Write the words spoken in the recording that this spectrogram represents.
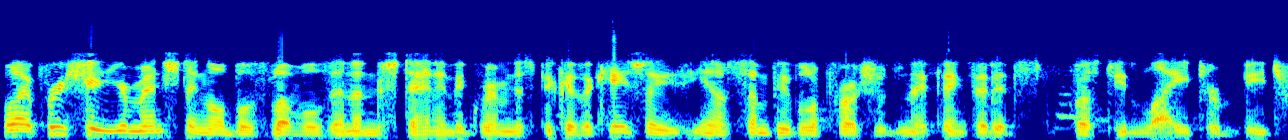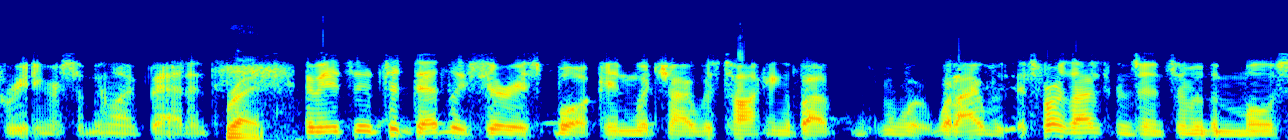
Well, I appreciate your mentioning all those levels and understanding the grimness because occasionally, you know, some people approach it and they think that it's supposed to be light or beach reading or something like that. And Right. I mean, it's it's a deadly serious book in which I was talking about what I was, as far as I was concerned, some of the most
